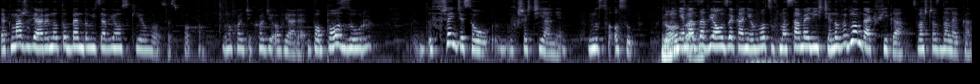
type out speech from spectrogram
Jak masz wiarę, no to będą i zawiązki, i owoce, spoko. No chodzi, chodzi o wiarę. Bo pozór, wszędzie są chrześcijanie, mnóstwo osób, które No nie ma tak. zawiązek ani owoców, ma same liście. No wygląda jak figa, zwłaszcza z daleka.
